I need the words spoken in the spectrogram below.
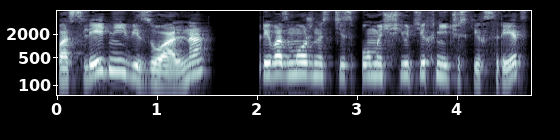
последний визуально, при возможности с помощью технических средств,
